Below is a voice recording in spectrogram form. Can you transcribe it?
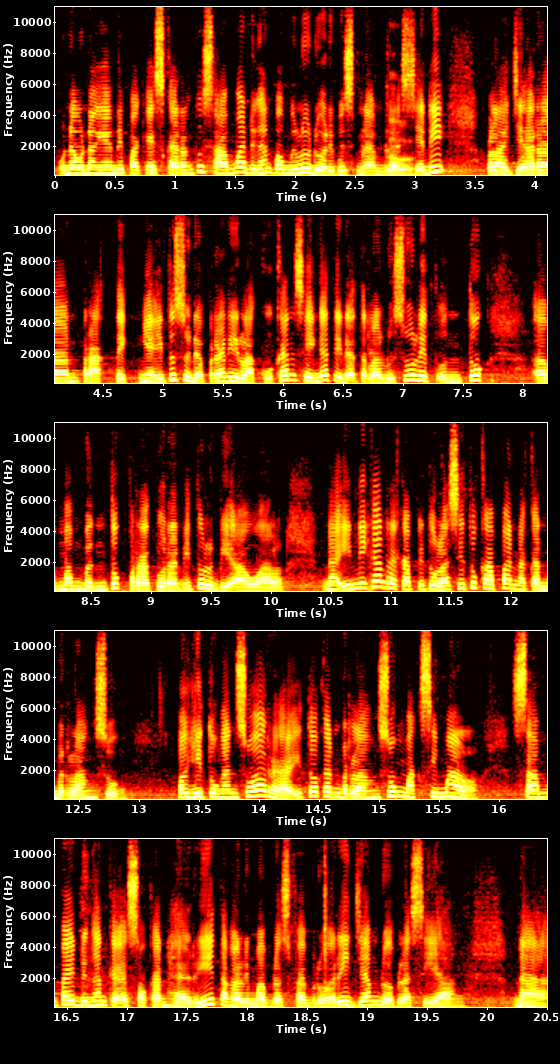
Undang-undang yang dipakai sekarang itu sama dengan pemilu 2019. Betul. Jadi pelajaran praktiknya itu sudah pernah dilakukan sehingga tidak terlalu sulit untuk uh, membentuk peraturan itu lebih awal. Nah ini kan rekapitulasi itu kapan akan berlangsung? Penghitungan suara itu akan berlangsung maksimal sampai dengan keesokan hari tanggal 15 Februari jam 12 siang. Nah,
